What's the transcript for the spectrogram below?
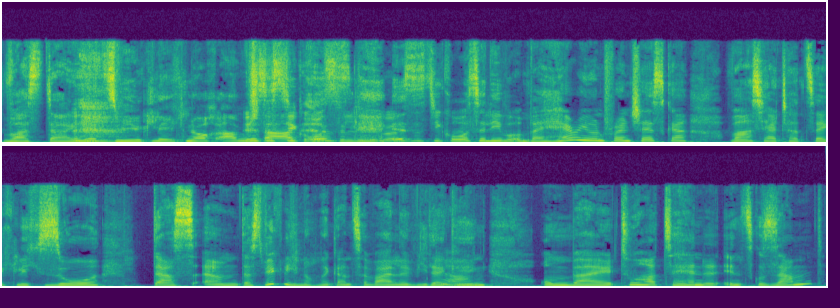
was da jetzt wirklich noch am Ist es Start die große ist. Liebe? Ist es die große Liebe? Und bei Harry und Francesca war es ja tatsächlich so, dass ähm, das wirklich noch eine ganze Weile wieder Ja. ging. Und bei Too Hot to Handle insgesamt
